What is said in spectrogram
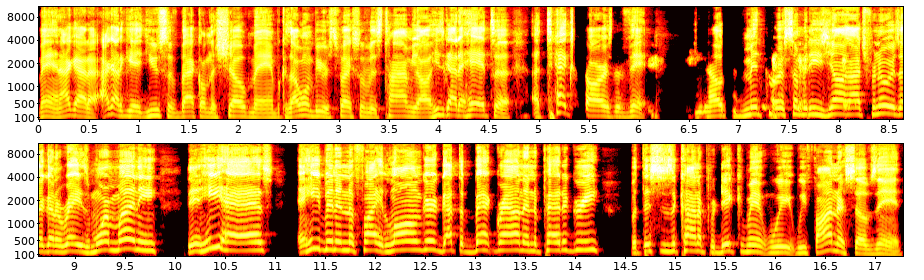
Man, I gotta I gotta get Yusuf back on the show, man, because I want to be respectful of his time, y'all. He's got to head to a Techstars event, you know, to mentor some of these young entrepreneurs that are gonna raise more money than he has, and he's been in the fight longer, got the background and the pedigree. But this is the kind of predicament we we find ourselves in.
